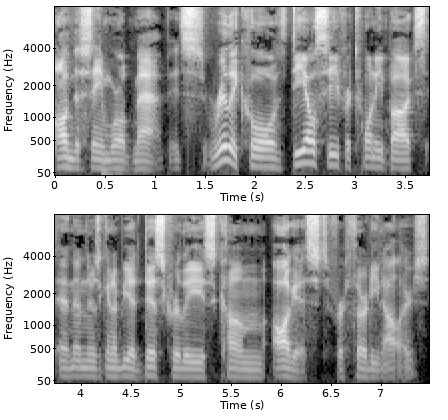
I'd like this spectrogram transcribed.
on the same world map. It's really cool. It's DLC for twenty bucks, and then there's going to be a disc release come August for thirty dollars.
